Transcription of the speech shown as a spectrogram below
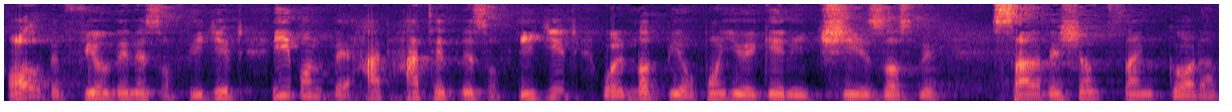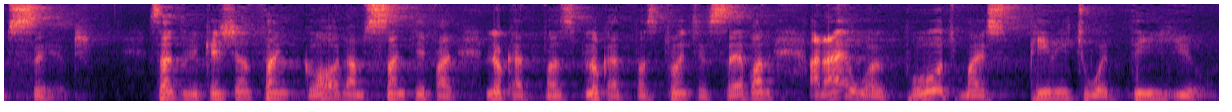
all the filthiness of Egypt, even the hard-heartedness of Egypt will not be upon you again in Jesus' name. Salvation, thank God I'm saved. Sanctification, thank God I'm sanctified. Look at verse, look at verse 27. And I will put my spirit within you.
